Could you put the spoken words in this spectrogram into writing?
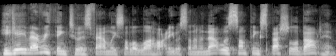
He gave everything to his family, wasallam, and that was something special about him.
